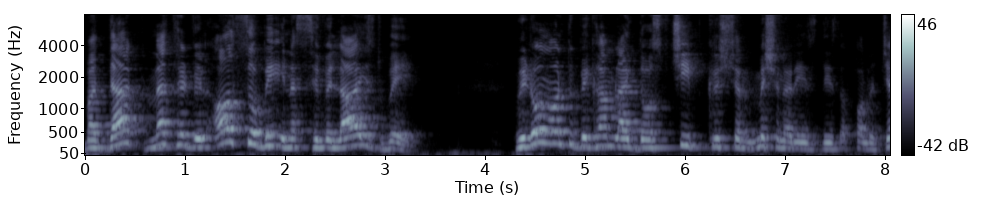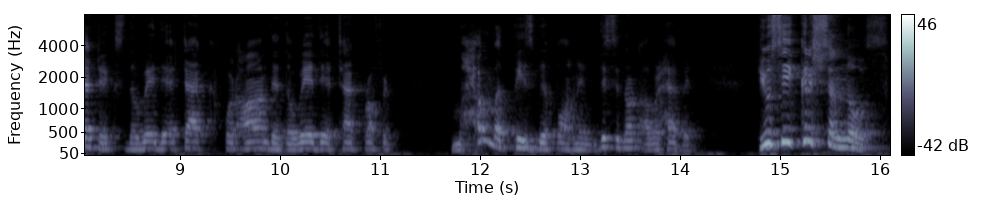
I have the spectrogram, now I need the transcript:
But that method will also be in a civilized way. We don't want to become like those cheap Christian missionaries, these apologetics, the way they attack Quran, the, way they attack Prophet Muhammad, peace be upon him. This is not our habit. You see, Christian knows.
